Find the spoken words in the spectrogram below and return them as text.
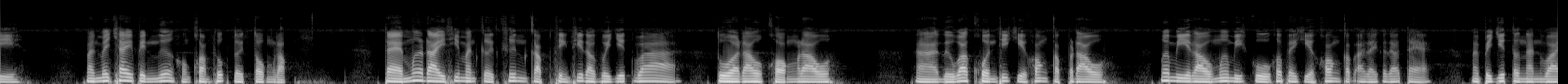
ดี มันไม่ใช่เป็นเรื่องของความทุกข์โดยตรงหรอก แต่เมื่อใดที่มันเกิดขึ้นกับสิ่งที่เราไปยึดว่าตัวเราของเราหรือว่าคนที่เกี่ยวข้องกับเรา เมื่อมีเราเมื่อมีกูเข้าไปเกี่ยวข้องกับอะไรก็แล้วแต่ มันไปยึดตรงนั้นไว้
